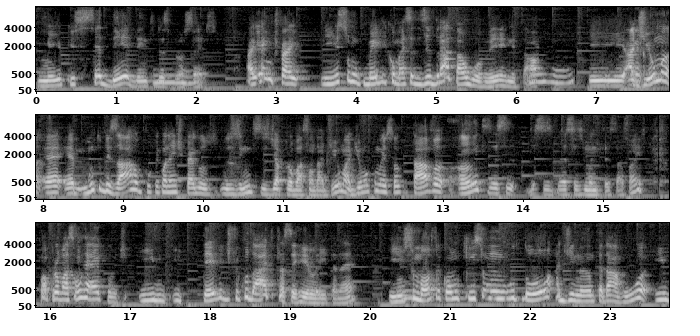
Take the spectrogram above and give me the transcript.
meio que ceder dentro desse uhum. processo. Aí a gente vai. E isso meio que começa a desidratar o governo e tal. Uhum. E a Dilma é, é, muito bizarro, porque quando a gente pega os, os, índices de aprovação da Dilma, a Dilma começou, estava antes desse, desses, dessas manifestações, com aprovação recorde. E, e teve dificuldade para ser reeleita, né? E isso uhum. mostra como que isso mudou a dinâmica da rua e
